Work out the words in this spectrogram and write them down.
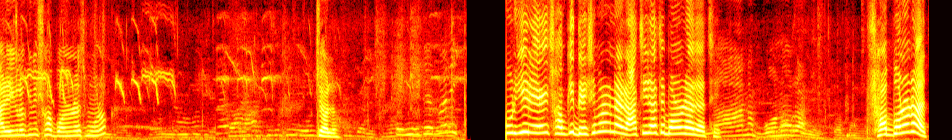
আর এগুলো কিন্তু সব বনরাজ মোরগ। চলো। মুরগির এই সব কি দেশি মোরগ না রাঁচির আছে বনরাজ আছে? সব বনরাজ?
